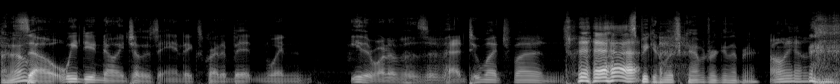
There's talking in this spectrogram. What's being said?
I know. So we do know each other's antics quite a bit, and when either one of us have had too much fun. Speaking of which, can I have a drink of that beer? oh yeah,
